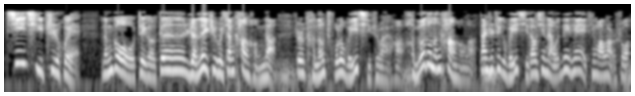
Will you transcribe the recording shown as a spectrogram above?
机器智慧能够这个跟人类智慧相抗衡的，嗯就是可能除了围棋之外，哈，很多都能抗衡了。但是这个围棋到现在，我那天也听王老师嗯说，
